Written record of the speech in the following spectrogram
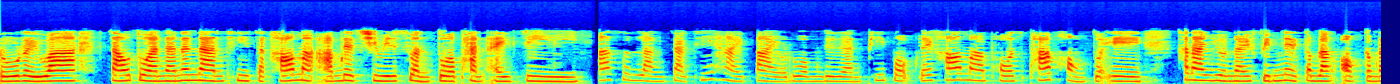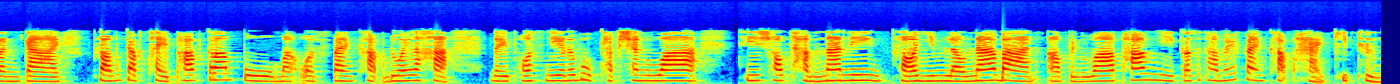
รู้เลยว่า เจ้าตัวนั้นนานๆทีจะเข้ามาอัปเดตชีวิตส่วนตัวผ่านไอจีล่าสุดหลังจากที่หายไปรวมเดือน พี่ป๊อบได้เข้ามาโพสต์ภาพของตัวเอง ขณะอยู่ในฟิตเนสกำลังออกกำลังกาย พร้อมกับถ่ายภาพกล้ามปูมาอวดแฟนคลับด้วยล่ะค่ะ โดยโพสต์นี้ระบุแคปชั่นว่าที่ชอบทำหน้านิ่ง เพราะยิ้มแล้วหน้าบาน เอาเป็นว่าภาพนี้ก็จะทำให้แฟนคลับหายคิดถึง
